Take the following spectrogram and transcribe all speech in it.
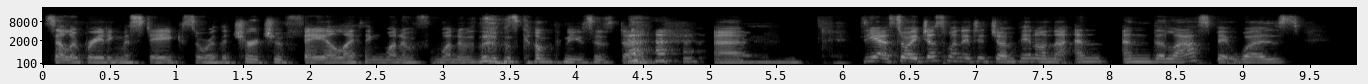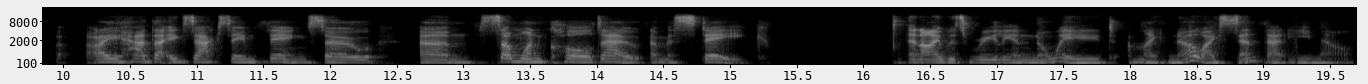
celebrating mistakes or the church of fail. I think one of, one of those companies has done. um, yeah. So I just wanted to jump in on that. And, and the last bit was I had that exact same thing. So um, someone called out a mistake and I was really annoyed. I'm like, no, I sent that email.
